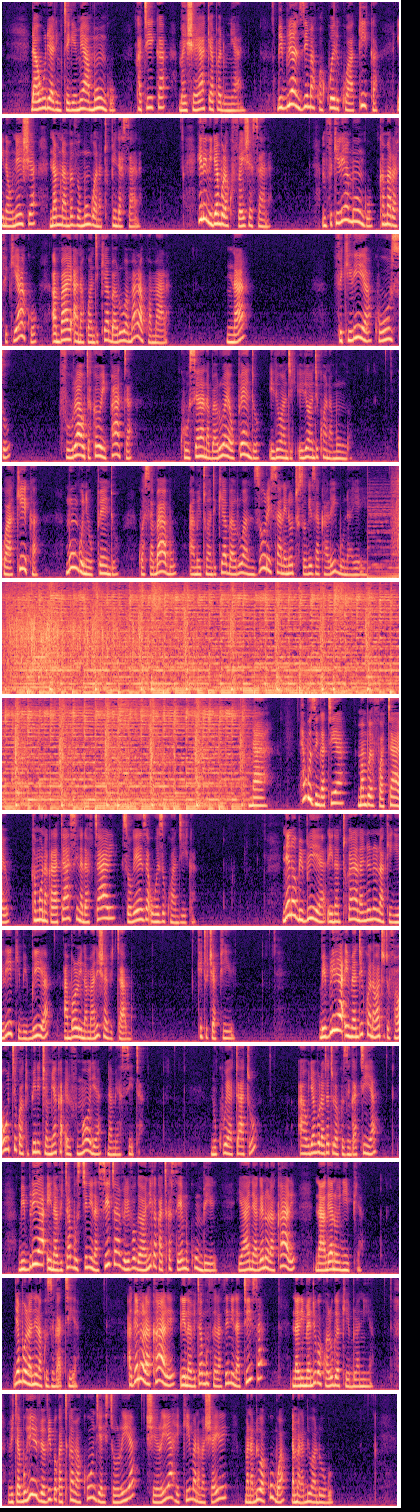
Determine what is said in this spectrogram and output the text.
daudi alimtegemea mungu katika maisha yake hapa duniani. Biblia nzima kwa kweli kwa hakika inaonyesha namna ambavyo mungu anatupenda sana. Hili ni jambo la kufurahisha sana. Mfikirie mungu kama rafiki yako ambaye anakuandikia barua mara kwa mara. Na fikiria kuhusu furaha utakayoipata kuhusiana na barua ya upendo iliyoandikwa na mungu. Kwa hakika mungu ni upendo kwa sababu ametuandikia barua nzuri sana inayotusogeza karibu na yeye na hebu zingatia mambo yafuatayo. Kama una karatasi na daftari sogeza uweze kuandika. Neno biblia linatokana na neno la kigiriki biblia ambalo linamaanisha vitabu. Kitu cha pili. Biblia imeandikwa na watu tofauti kwa kipindi cha miaka elfu moja na mia sita. Nukuu ya tatu au jambo la tatu la kuzingatia biblia ina vitabu sitini na sita vilivyogawanyika katika sehemu kuu mbili yaani agano la kale na agano jipya. Jambo la la kuzingatia. Agano la kale lina vitabu thelathini na tisa na limeandikwa kwa lugha ya kiebrania. Vitabu hivyo vipo katika makundi ya historia sheria hekima na mashairi manabii wakubwa na manabii wadogo.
